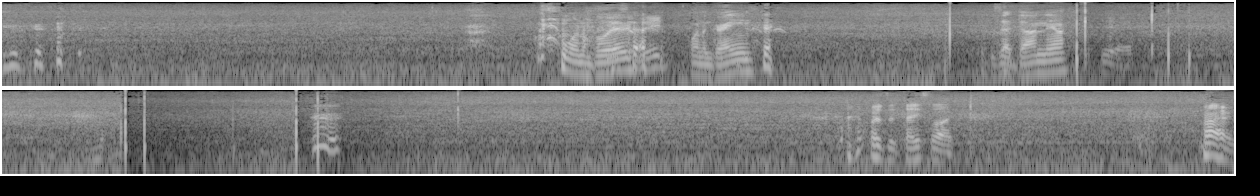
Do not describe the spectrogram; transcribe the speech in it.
Want a blue? Sorry? Want a green? Is that done now? Yeah. What does it taste like? No.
